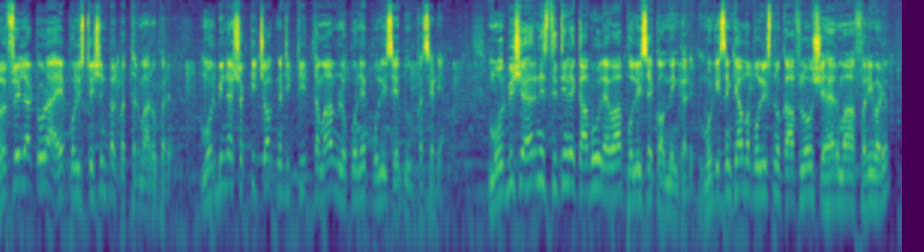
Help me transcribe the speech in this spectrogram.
વિફરેલા ટોળાએ પોલીસ સ્ટેશન પર પથ્થરમારો કર્યો. મોરબીના શક્તિ ચોક નજીકથી તમામ લોકોને પોલીસે દૂર ખસેડ્યા. મોરબી શહેરની સ્થિતિને કાબૂ લેવા પોલીસે કોમ્બિંગ કર્યું. મોટી સંખ્યામાં પોલીસનો કાફલો શહેરમાં ફરી વળ્યો.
